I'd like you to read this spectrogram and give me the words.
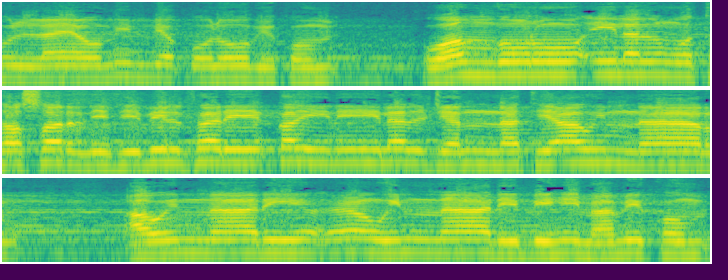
كل يوم بقلوبكم وانظروا إلى المتصرف بالفريقين إلى الجنة أو النار أو النار أو النار بهممكم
